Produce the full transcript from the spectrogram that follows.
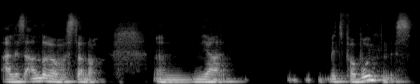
alles andere, was da noch ähm, ja, mit verbunden ist.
